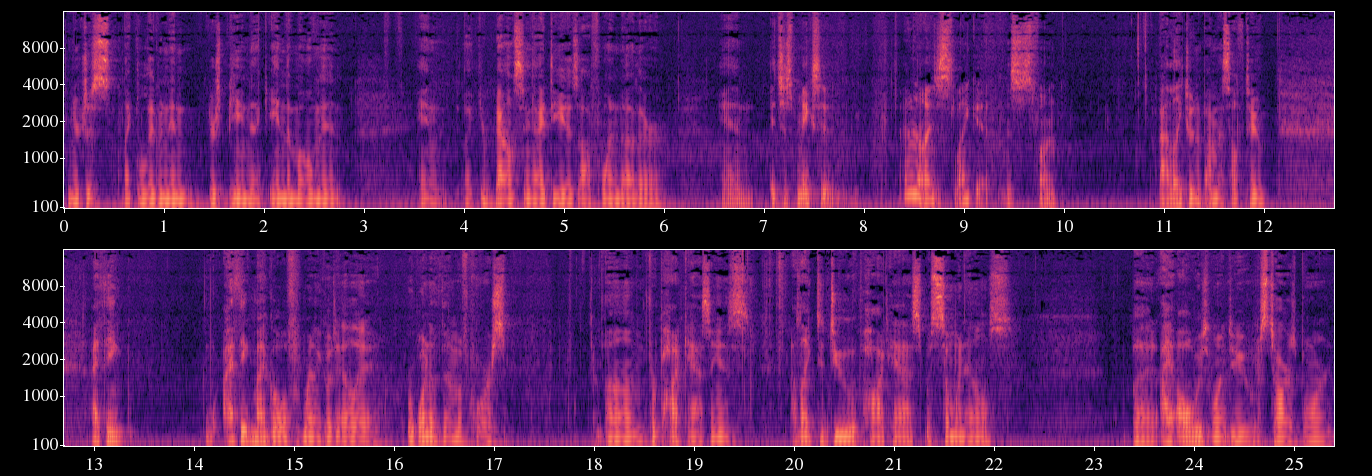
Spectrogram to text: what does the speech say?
and you're just like living in, you're just being like in the moment, and like you're bouncing ideas off one another, and it just makes it. I don't know. I just like it. It's just fun. But I like doing it by myself too. I think, I think my goal for when I go to LA, or one of them, of course, um, for podcasting is I'd like to do a podcast with someone else, but I always want to do a Stars Born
